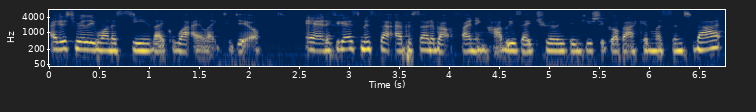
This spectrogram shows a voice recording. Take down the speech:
I just really want to see like what I like to do. And if you guys missed that episode about finding hobbies, I truly think you should go back and listen to that.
